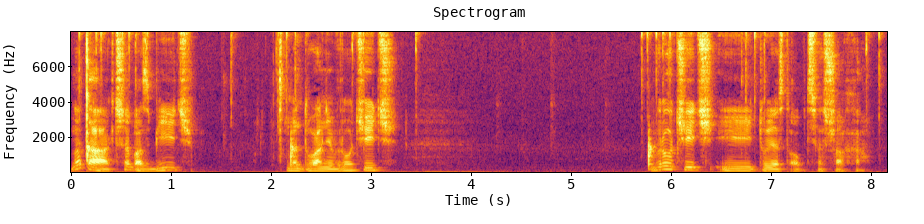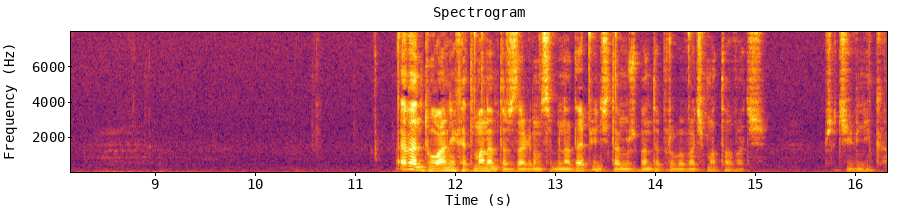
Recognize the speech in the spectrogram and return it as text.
No tak, trzeba zbić, ewentualnie wrócić wrócić i tu jest opcja szacha. Ewentualnie hetmanem też zagram sobie na D5 i tam już będę próbować matować przeciwnika.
